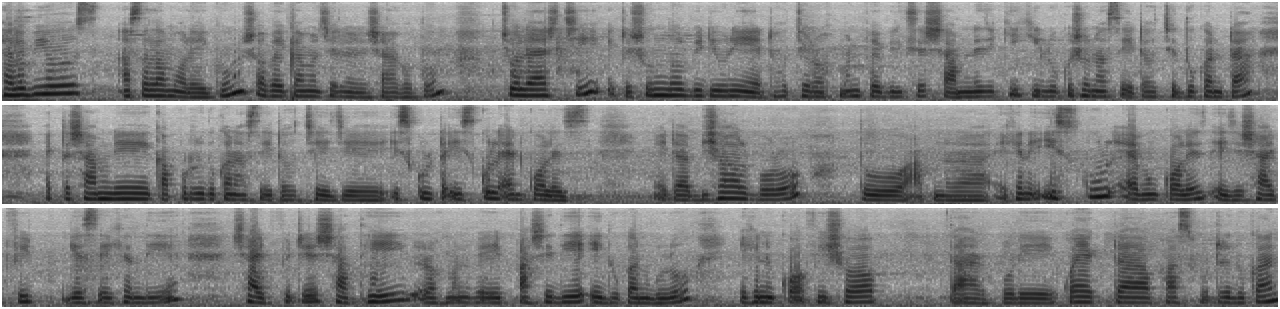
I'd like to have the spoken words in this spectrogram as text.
Hello বিওস আসসালামু আলাইকুম। সবাইকে আমার চ্যানেলে স্বাগতম। চলে আসছি একটা সুন্দর ভিডিও নিয়ে। এটা হচ্ছে রহমান ফেব্রিক্সের সামনে যে কি কি লোকেশন আছে, এটা হচ্ছে দোকানটা। একটা সামনে কাপড়ের দোকান আছে, এটা হচ্ছে এই যে স্কুলটা, স্কুল অ্যান্ড কলেজ এটা বিশাল বড়। তো আপনারা এখানে স্কুল এবং কলেজ এই যে ষাট ফিট গেছে এখান দিয়ে। ষাট ফিটের সাথেই রহমান পাশে দিয়ে এই দোকানগুলো। এখানে কফি শপ তারপরে কয়েকটা ফাস্টফুডের দোকান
